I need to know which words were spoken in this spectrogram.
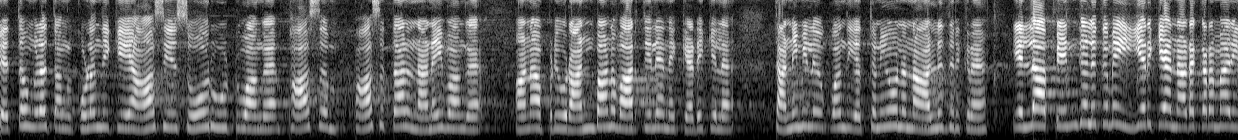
பெற்றவங்கள தங்கள் குழந்தைக்கு ஆசையை சோறு ஊட்டுவாங்க. பாசம் பாசத்தால் நனைவாங்க. ஆனால் அப்படி ஒரு அன்பான வார்த்தையில் எனக்கு கிடைக்கல. தனிமையில் உட்காந்து எத்தனையோ நான் அழுதுருக்கிறேன். எல்லா பெண்களுக்குமே இயற்கையாக நடக்கிற மாதிரி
